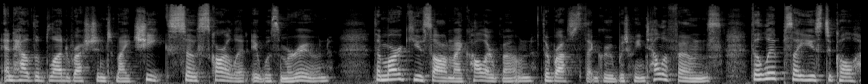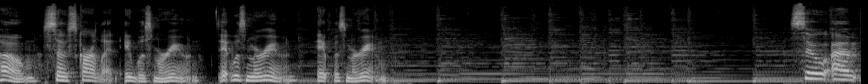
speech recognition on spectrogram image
and how the blood rushed into my cheeks, so scarlet it was maroon. The mark you saw on my collarbone, the rust that grew between telephones, the lips I used to call home, so scarlet it was maroon. It was maroon. It was maroon. So, um,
